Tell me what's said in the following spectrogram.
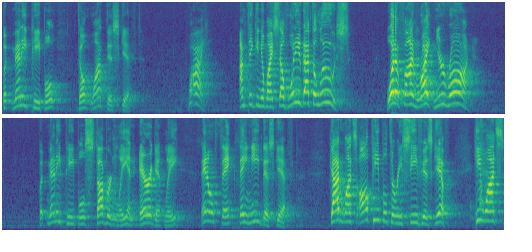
But many people don't want this gift. Why? I'm thinking to myself, what do you got to lose? What if I'm right and you're wrong? But many people stubbornly and arrogantly, they don't think they need this gift. God wants all people to receive his gift. He wants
